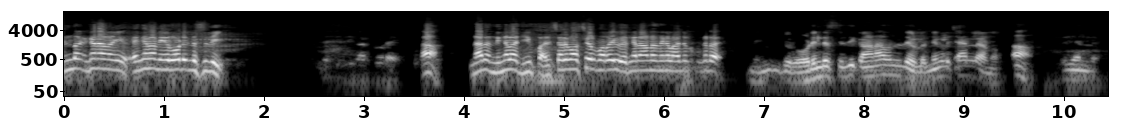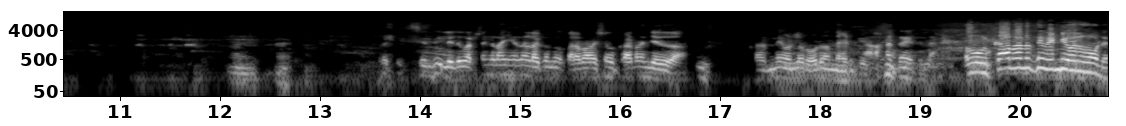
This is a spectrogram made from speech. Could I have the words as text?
എന്താ എങ്ങനെയാണ് എങ്ങനെയാണ് ഈ റോഡിന്റെ സ്ഥിതി ആ എന്നാലും നിങ്ങളെ ഈ പരിസരവാസികൾ പറയൂ എങ്ങനെയാണ് നിങ്ങൾ അതിന് റോഡിന്റെ സ്ഥിതി കാണാവുന്നതേ ഉള്ളൂ നിങ്ങൾ ചാനലാണോ ആ. ചാനൽ. പ്രത്യേകിച്ചൊന്നുമില്ല ഇത് വർഷങ്ങളായി ഞാൻ നടക്കുന്നു. പല പ്രാവശ്യം ഉദ്ഘാടനം ചെയ്തതാ. കടന്നേ ഉള്ള റോഡ് നന്നായിട്ട് അപ്പൊ ഉദ്ഘാടനത്തിന് വേണ്ടി ഒരു റോഡ്.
